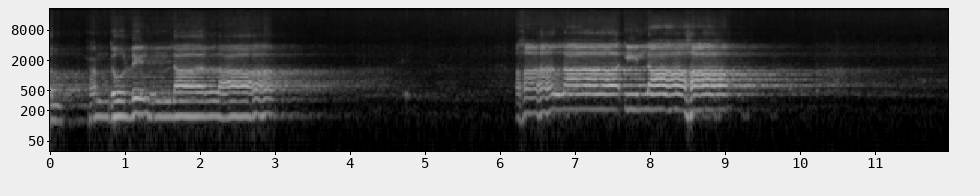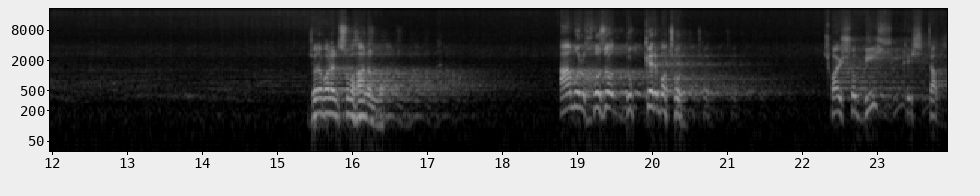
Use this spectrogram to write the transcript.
আলহামদুলিল্লাহ। জোরে বলেন সুবহানাল্লাহ। আমুল খুজত দুঃখের বছর। ছয়শো বিশ খ্রিস্টাব্দ।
